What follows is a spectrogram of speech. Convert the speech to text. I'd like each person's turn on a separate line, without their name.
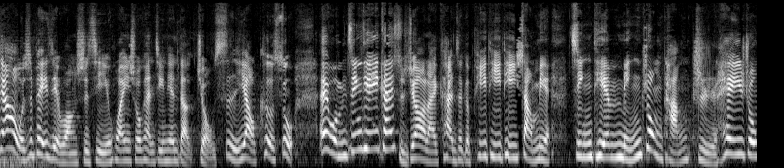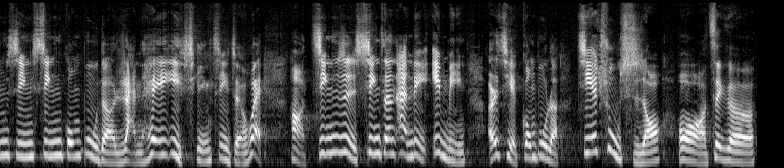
大家好，我是佩姐王诗琪，欢迎收看今天的九四要客诉。哎，我们今天一开始就要来看这个 PTT 上面今天民众党指黑中心新公布的染黑疫情记者会。好，今日新增案例一名，而且公布了接触史哦。哦，这个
